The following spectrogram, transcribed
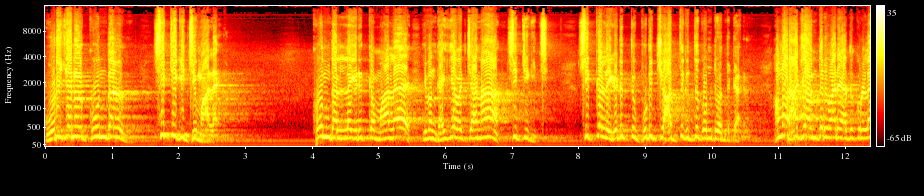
ஒரிஜினல் கூந்தல் சிக்கிக்கிச்சு மாலை. கூந்தல்ல இருக்க மாலை இவன் கைய வச்சானா? சிக்கிக்கிச்சு. சிக்கலை எடுத்து பிடிச்சி அத்துக்கித்து கொண்டு வந்துட்டாரு. ஆமா ராஜா வந்துருவாரு அதுக்குள்ள.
